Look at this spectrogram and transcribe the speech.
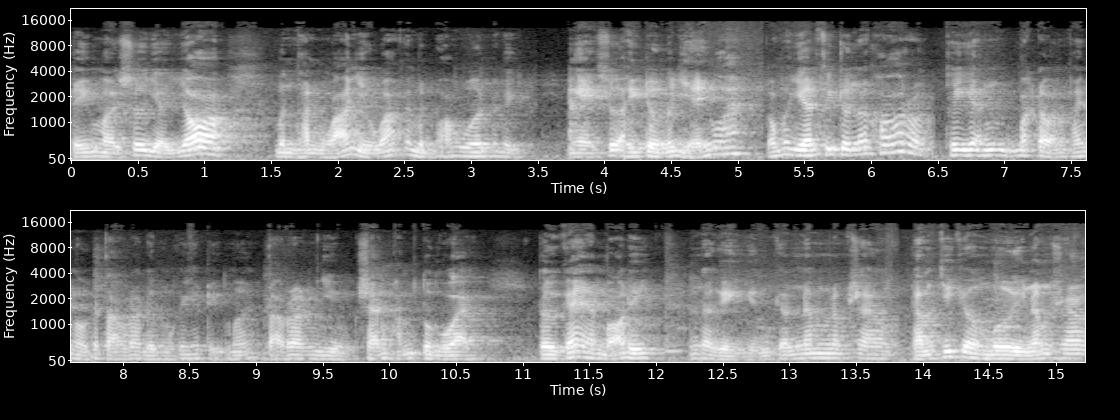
trị mà xưa giờ do mình thành quả nhiều quá, cái mình bỏ quên nó đi. Ngày xưa thị trường nó dễ quá, còn bây giờ thị trường nó khó rồi. Thì anh bắt đầu anh phải ngồi để tạo ra được một cái giá trị mới, tạo ra nhiều sản phẩm tuần hoàn. Từ cái anh bỏ đi, chúng ta gây dựng cho 5 năm sau, thậm chí cho 10 năm sau.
